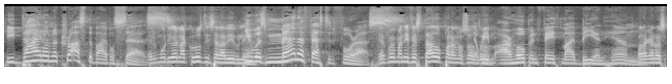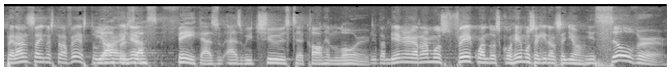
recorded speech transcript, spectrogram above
He died on the cross, the Bible says. Él murió en la cruz, dice la Biblia. He was manifested for us. Él fue manifestado para nosotros. That we, our hope and faith might be in him. Para que nuestra esperanza y nuestra fe He estuviera en offers él. us faith as, as we choose to call him Lord. Y también agarramos fe cuando escogemos seguir al Señor. His silver,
